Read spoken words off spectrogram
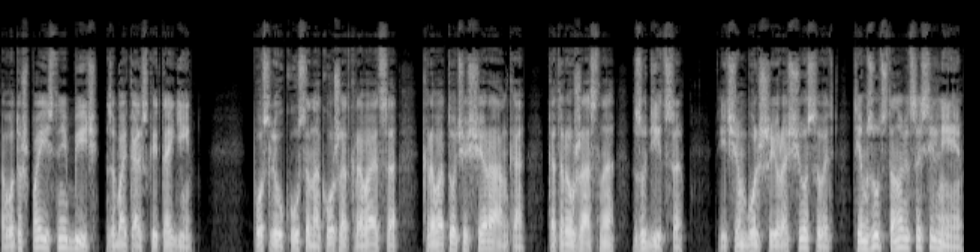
Вот уж поистине бич забайкальской тайги. После укуса на коже открывается кровоточащая ранка, которая ужасно зудится, и чем больше ее расчесывать, тем зуд становится сильнее.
